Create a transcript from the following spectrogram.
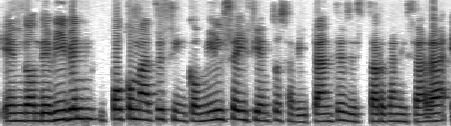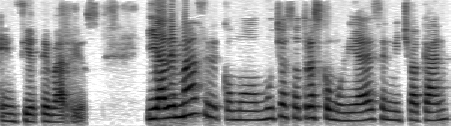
en donde viven poco más de 5.600 habitantes, está organizada en siete barrios. Y además, eh, como muchas otras comunidades en Michoacán,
